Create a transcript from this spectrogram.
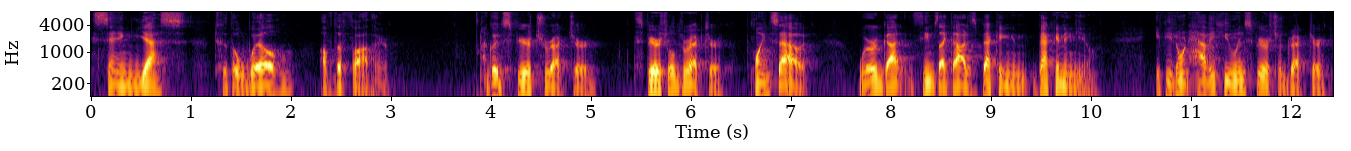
saying yes to the will of the Father. A good spiritual director, spiritual director points out where God it seems like God is beckoning, beckoning you. If you don't have a human spiritual director,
